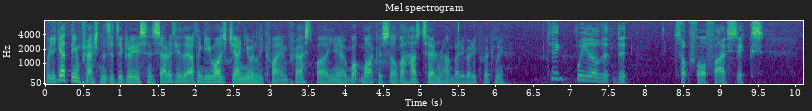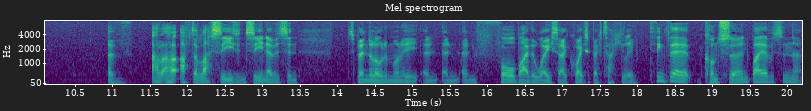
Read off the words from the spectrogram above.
but you get the impression there's a degree of sincerity there. I think he was genuinely quite impressed by you know what Marcus Silva has turned around very very quickly. Do you think Wheelo that the top four, five, six of after last season, seeing Everton spend a load of money and, and, and fall by the wayside quite spectacularly. Do you think they're concerned by Everton now?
